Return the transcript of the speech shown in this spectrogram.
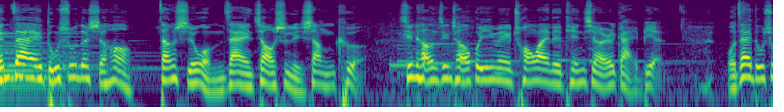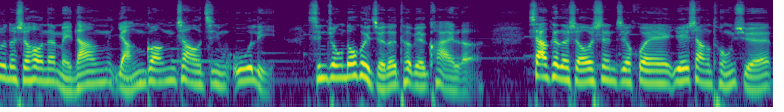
前在读书的时候，当时我们在教室里上课，经常经常会因为窗外的天气而改变。我在读书的时候呢，每当阳光照进屋里，心中都会觉得特别快乐。下课的时候，甚至会约上同学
